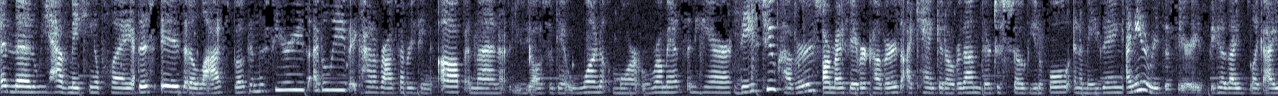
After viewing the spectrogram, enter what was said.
And then we have Making a Play. This is the last book in the series, I believe. It kind of wraps everything up. And then you also get one more romance in here. These two covers are my favorite covers. I can't get over them. They're just so beautiful and amazing. I need to read this series because I like I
